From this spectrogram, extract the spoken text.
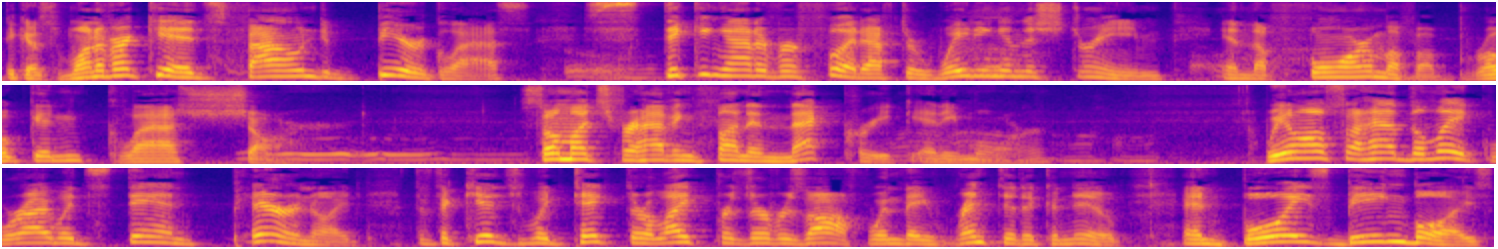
Because one of our kids found beer glass sticking out of her foot after wading in the stream in the form of a broken glass shard. So much for having fun in that creek anymore. We also had the lake where I would stand paranoid that the kids would take their life preservers off when they rented a canoe, and boys, being boys,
